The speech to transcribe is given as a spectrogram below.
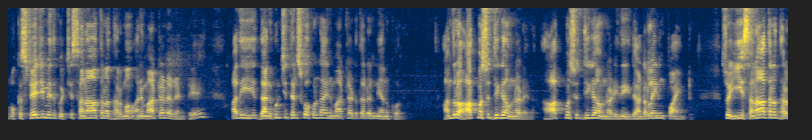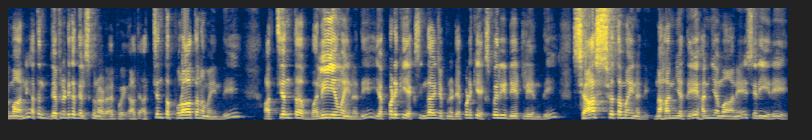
ఒక స్టేజ్ మీదకి వచ్చి సనాతన ధర్మం అని మాట్లాడాడంటే అది దాని గురించి తెలుసుకోకుండా ఆయన మాట్లాడతాడని నేను అనుకోను. అందులో ఆత్మశుద్ధిగా ఉన్నాడు ఆయన. ఆత్మశుద్ధిగా ఉన్నాడు. ఇది ఇది అండర్లైనింగ్ పాయింట్ సో ఈ సనాతన ధర్మాన్ని అతను డెఫినెట్గా తెలుసుకున్నాడు. అది అత్యంత పురాతనమైంది అత్యంత బలీయమైనది ఎప్పటికీ ఎక్స్ ఇందాక చెప్పినట్టు ఎప్పటికీ ఎక్స్పైరీ డేట్ లేనిది శాశ్వతమైనది. నహన్యతే హన్యమానే శరీరే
